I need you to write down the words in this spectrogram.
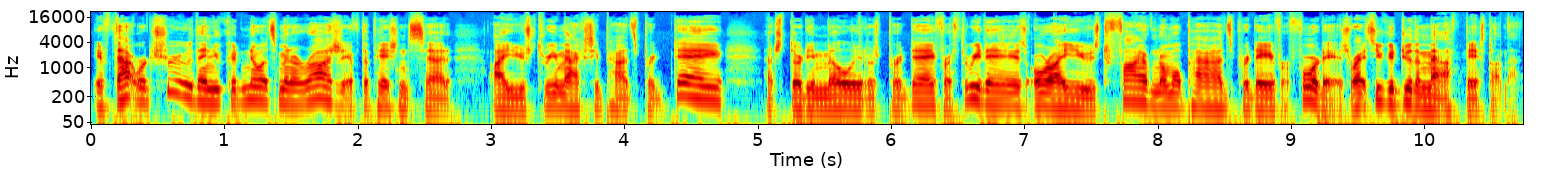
If that were true, then you could know it's menorrhagia if the patient said, I used 3 maxi pads per day, that's 30 milliliters per day for 3 days, or I used 5 normal pads per day for 4 days, right? So you could do the math based on that.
